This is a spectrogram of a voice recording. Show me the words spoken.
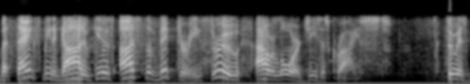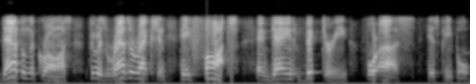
But thanks be to God who gives us the victory through our Lord Jesus Christ. Through his death on the cross, through his resurrection, he fought and gained victory for us, his people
